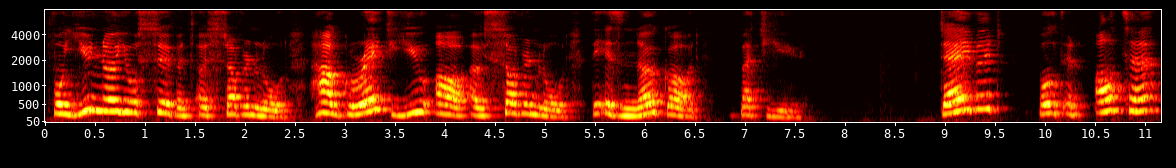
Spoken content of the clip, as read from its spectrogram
For you know your servant, O sovereign Lord, how great you are, O sovereign Lord. There is no God but you. David built an altar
